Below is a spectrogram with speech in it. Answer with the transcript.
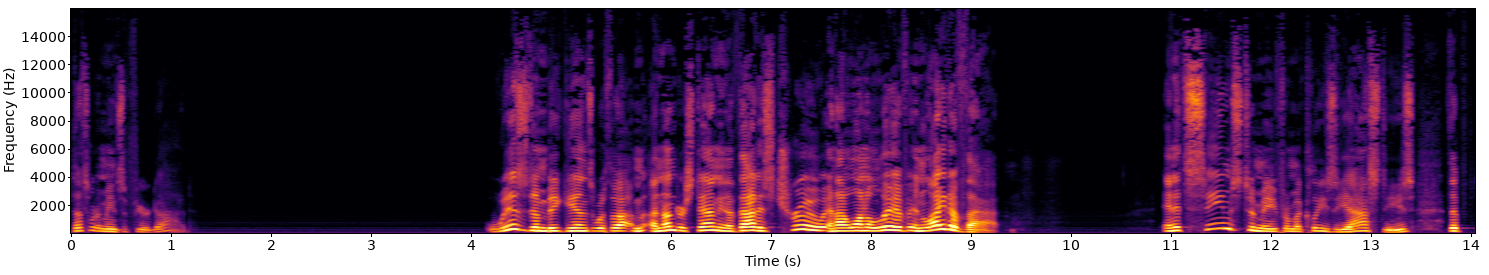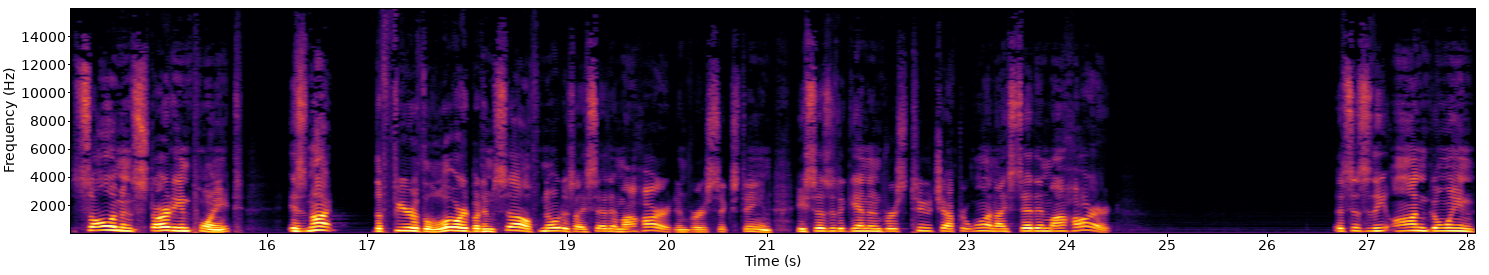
That's what it means to fear God. Wisdom begins with uh, an understanding of that is true, and I want to live in light of that. And it seems to me from Ecclesiastes that Solomon's starting point is not the fear of the Lord, but himself. Notice I said in my heart in verse 16. He says it again in verse 2, chapter 1. I said in my heart. This is the ongoing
